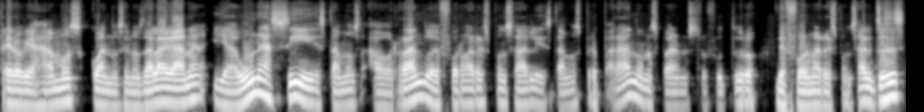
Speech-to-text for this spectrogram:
pero viajamos cuando se nos da la gana y aún así estamos ahorrando de forma responsable y estamos preparándonos para nuestro futuro de forma responsable. Entonces,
